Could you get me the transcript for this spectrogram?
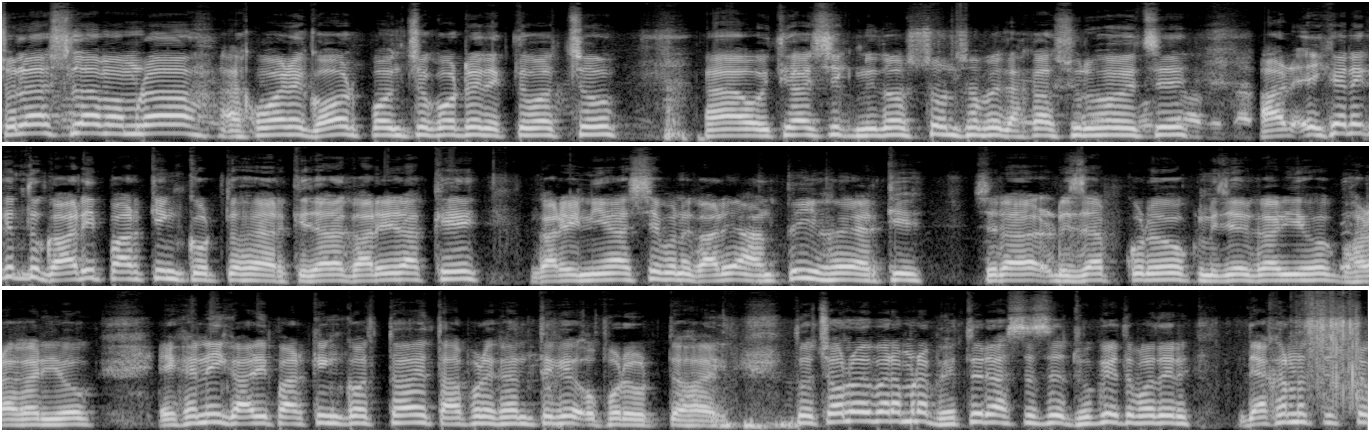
চলে আসলাম আমরা একেবারে গড় পঞ্চকোটে, দেখতে পাচ্ছ ঐতিহাসিক নিদর্শন সবে দেখা শুরু হয়েছে। আর এখানে কিন্তু গাড়ি পার্কিং করতে হয় আর কি। যারা গাড়ি রাখে, গাড়ি নিয়ে আসে মানে গাড়ি আনতেই হয় আর কি। সেটা রিজার্ভ করে হোক, নিজের গাড়ি হোক, ভাড়া গাড়ি হোক, এখানেই গাড়ি পার্কিং করতে হয়, তারপর এখান থেকে ওপরে উঠতে হয়। তো চলো এবার আমরা ভেতরে আস্তে আস্তে ঢুকে তোমাদের দেখানোর চেষ্টা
